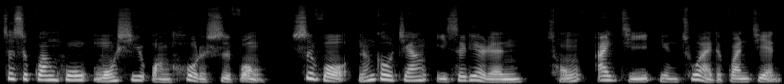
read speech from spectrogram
这是关乎摩西往后的侍奉。是否能够将以色列人从埃及领出来的关键？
